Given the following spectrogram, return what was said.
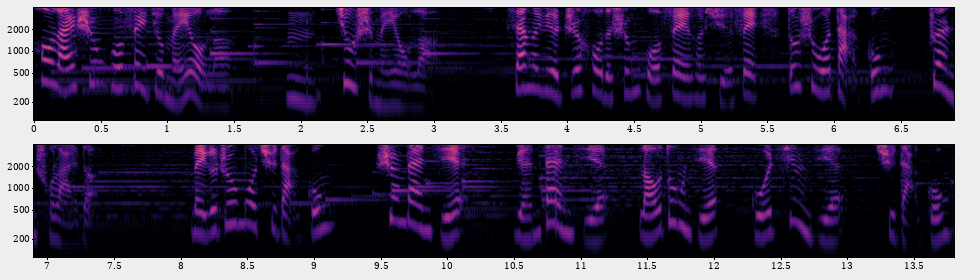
后来生活费就没有了，嗯，就是没有了。三个月之后的生活费和学费都是我打工赚出来的，每个周末去打工，圣诞节。元旦节、劳动节、国庆节去打工，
